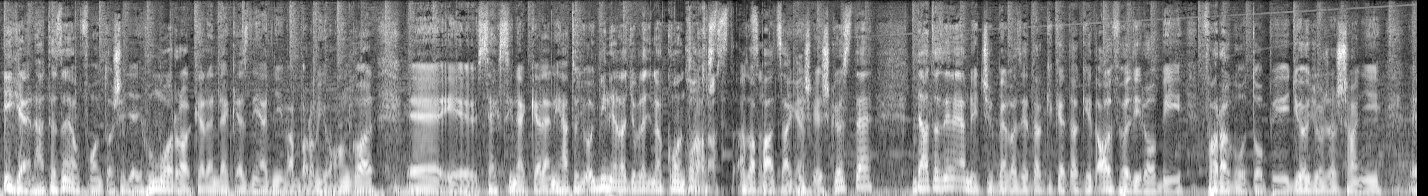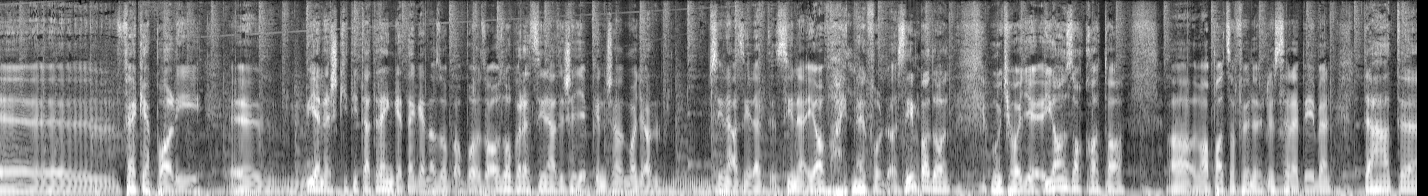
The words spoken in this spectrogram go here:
Igen, hát ez nagyon fontos, hogy egy humorral kell rendelkezni, hát nyilván baromi jó hanggal, ö, ö, szexinek kell lenni, hát hogy, hogy minél nagyobb legyen a kontraszt, Kontraszt, az apácák és, és közte. De hát azért említsük meg azért, akiket, akit Alföldi Robi, Faragó Topi, György Zsuzsa Sanyi, ö, ö, Feke Pali, ö, Jenes Kiti, tehát rengetegen az, az, az operett színház és egyébként is a magyar színház élet színe javait megfordul a színpadon, úgyhogy Jan Zakata a Apaca főnöklő szerepében. Tehát ö,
